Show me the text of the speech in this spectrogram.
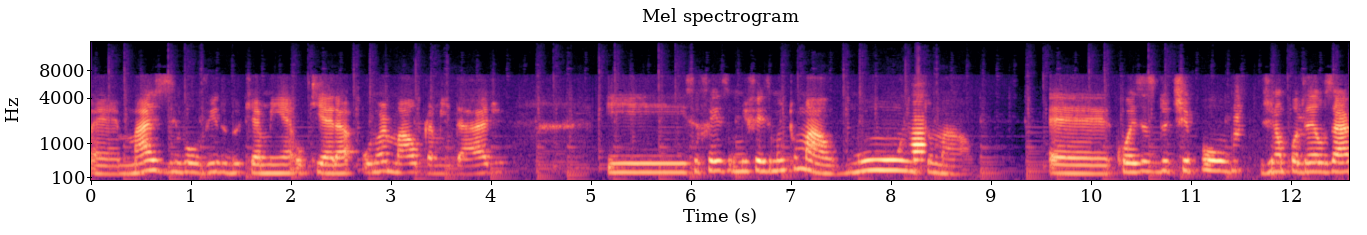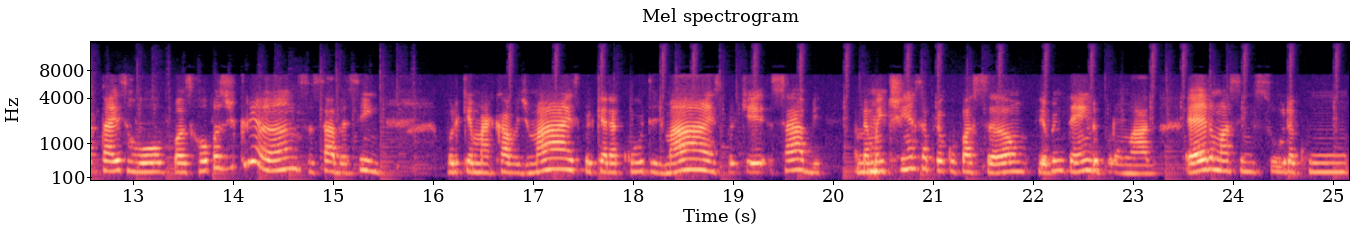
é, mais desenvolvido do que a minha, o que era o normal para minha idade. E isso fez, me fez muito mal, muito mal. É, coisas do tipo de não poder usar tais roupas, roupas de criança, sabe assim? Porque marcava demais, porque era curta demais, porque, sabe? A minha mãe tinha essa preocupação, eu entendo por um lado. Era uma censura com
